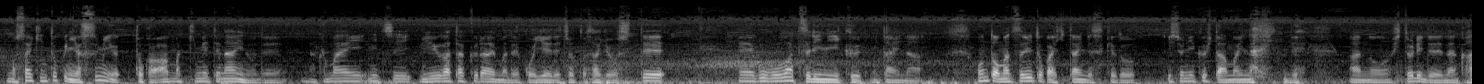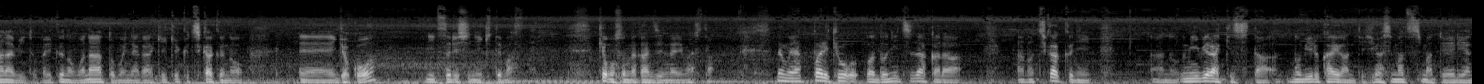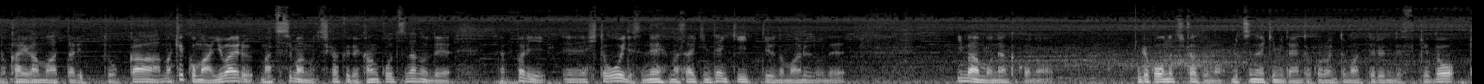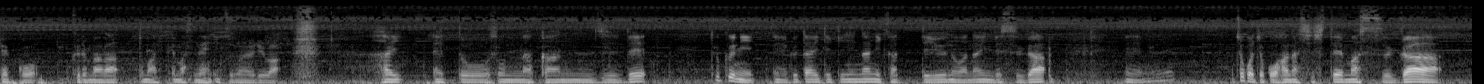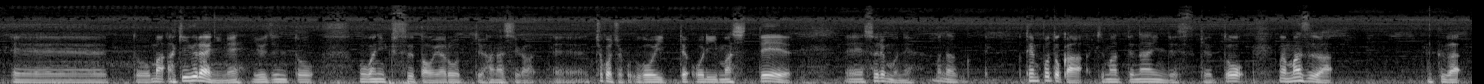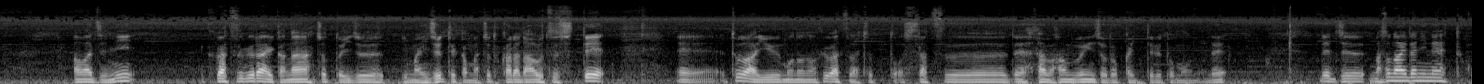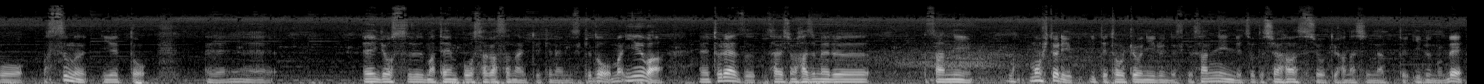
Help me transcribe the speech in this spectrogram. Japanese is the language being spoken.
もう最近特に休みとかあんま決めてないのでなんか毎日夕方くらいまでこう家でちょっと作業して、えー、午後は釣りに行くみたいな本当お祭りとか行きたいんですけど一緒に行く人あんまりいないんで あの一人でなんか花火とか行くのもなと思いながら結局近くの、えー、漁港に釣りしに来てますね。今日もそんな感じになりました。でもやっぱり今日は土日だからあの近くにあの海開きした伸びる海岸っていう東松島というエリアの海岸もあったりとか、まあ、結構まあいわゆる松島の近くで観光地なのでやっぱり、えー、人多いですね、まあ、最近天気いいっていうのもあるので今もなんかこの漁港の近くの道の駅みたいなところに泊まってるんですけど結構車が止まってますね。いつもよりは。はい。えっとそんな感じで特に、えー、具体的に何かっていうのはないんですが、えーちょこちょこお話ししてますがえー、っとまあ秋ぐらいにね友人とオーガニックスーパーをやろうっていう話が、えー、ちょこちょこ動いておりまして、えー、それもねまだ店舗とか決まってないんですけど、まあ、まずは僕が淡路に9月ぐらいかなちょっと移住今移住っていうか、まあ、ちょっと体を移して、えー、とはいうものの9月はちょっと視察で多分半分以上どっか行ってると思うのでで、まあ、その間にねこう住む家と、えー、営業する、まあ、店舗を探さないといけないんですけど、まあ、家は、えー、とりあえず最初始める3人もう1人いて東京にいるんですけど3人でちょっとシェアハウスしようという話になっているので、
